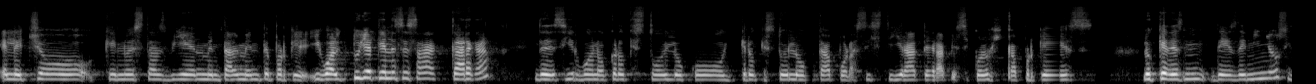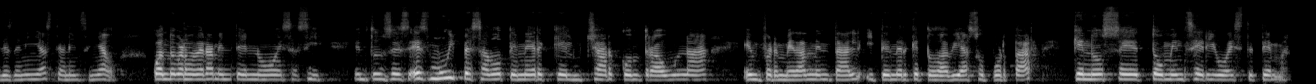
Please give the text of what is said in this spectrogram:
el hecho que no estás bien mentalmente, porque igual tú ya tienes esa carga de decir, bueno, creo que estoy loco y creo que estoy loca por asistir a terapia psicológica, porque es lo que desde niños y desde niñas te han enseñado, cuando verdaderamente no es así. Entonces es muy pesado tener que luchar contra una enfermedad mental y tener que todavía soportar que no se tome en serio este tema.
